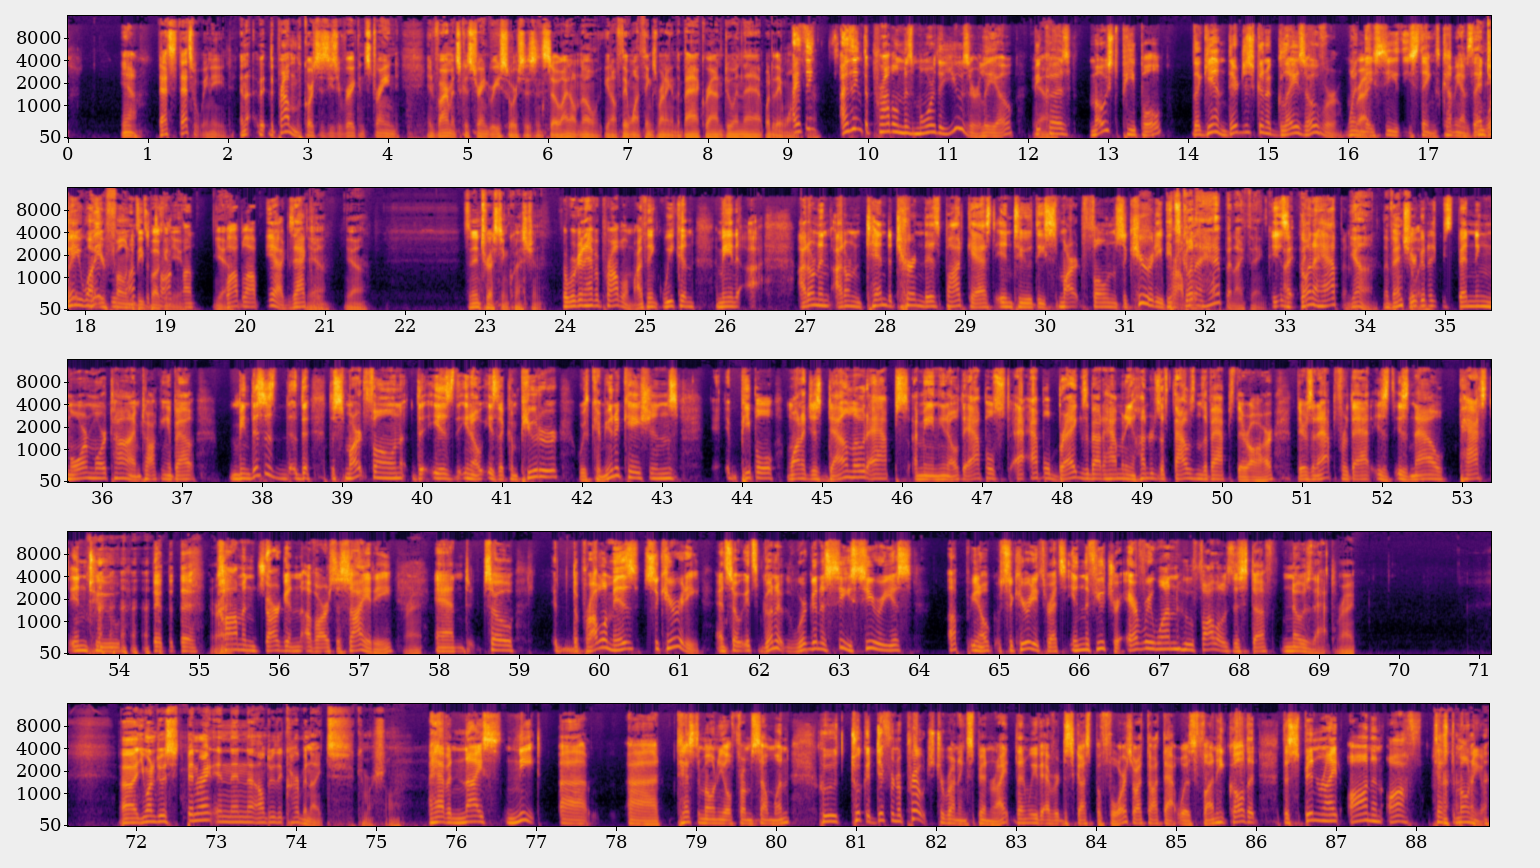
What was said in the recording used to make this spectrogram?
yeah. That's that's what we need. And uh, the problem, of course, is these are very constrained environments, constrained resources, and so I don't know, you know, if they want things running in the background doing that. What do they want? I think I think the problem is more the user, Leo, Yeah. because most people, again, they're just going to glaze over when Right. they see these things coming up. Like, And do you want your phone to be bugging talk you? on Yeah. Blah blah. Yeah, exactly. yeah, yeah. It's an interesting question. So we're going to have a problem. I think we can. I mean, I, I don't. I don't intend to turn this podcast into the smartphone security problem. It's going to happen, I think. It's going to happen. yeah, eventually. You're going to be spending more and more time talking about. I mean, this is the the, the smartphone that is you know is a computer with communications. People want to just download apps. I mean, you know, the Apple's Apple brags about how many hundreds of thousands of apps there are. There's an app for that is is now passed into the, the, the common jargon of our society, Right. and so the problem is security and so it's gonna we're gonna see serious up you know security threats in the future everyone who follows this stuff knows that Right. Uh, you want to do a SpinRite, and then I'll do the carbonite commercial. i have a nice neat uh, uh, testimonial from someone who took a different approach to running SpinRite than we've ever discussed before so i thought that was fun he called it the SpinRite on and off testimonial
